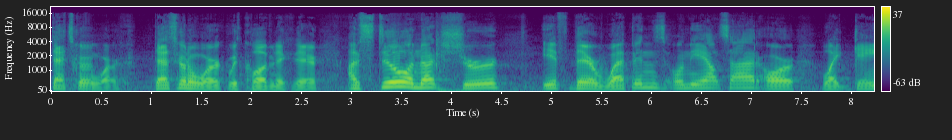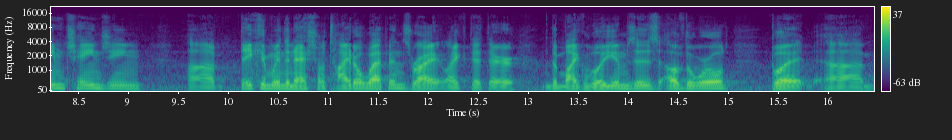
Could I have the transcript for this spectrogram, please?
that's going to work. That's going to work with Klubnik there. I'm still I'm not sure if their weapons on the outside are like game changing – uh, they can win the national title weapons, right? Like that they're the Mike Williamses of the world. but um,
